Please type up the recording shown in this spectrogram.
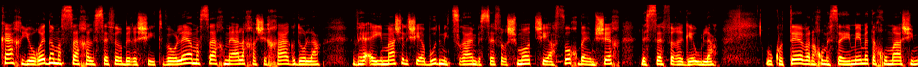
כך, יורד המסך על ספר בראשית, ועולה המסך מעל החשיכה הגדולה, והאימה של שעבוד מצרים בספר שמות, שיהפוך בהמשך לספר הגאולה. הוא כותב, אנחנו מסיימים את החומש עם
